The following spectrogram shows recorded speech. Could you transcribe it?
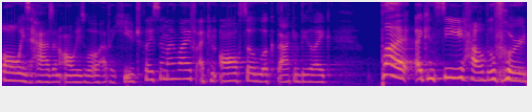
always has and always will have a huge place in my life, I can also look back and be like, but I can see how the Lord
